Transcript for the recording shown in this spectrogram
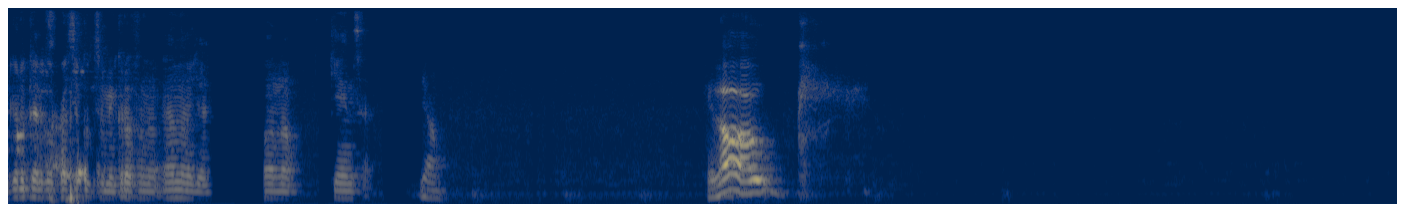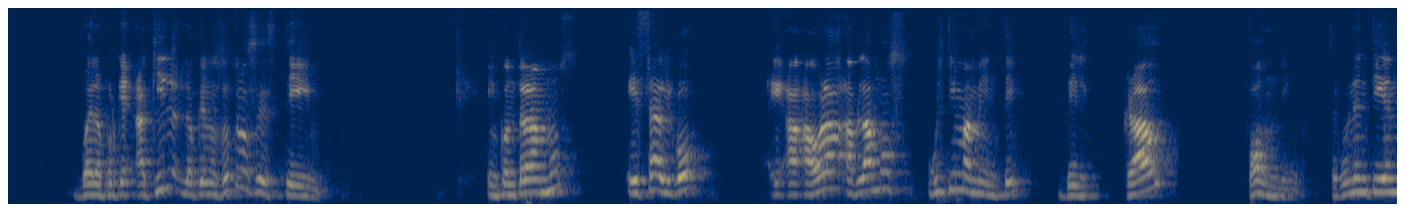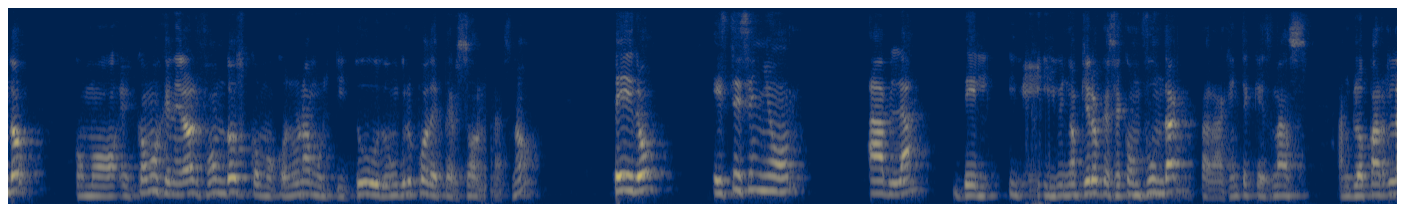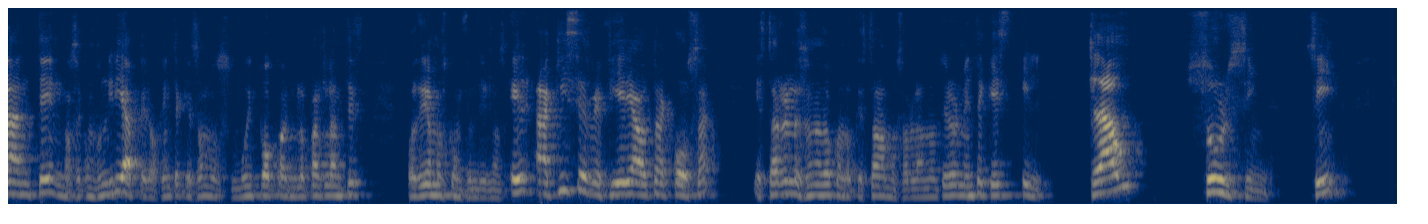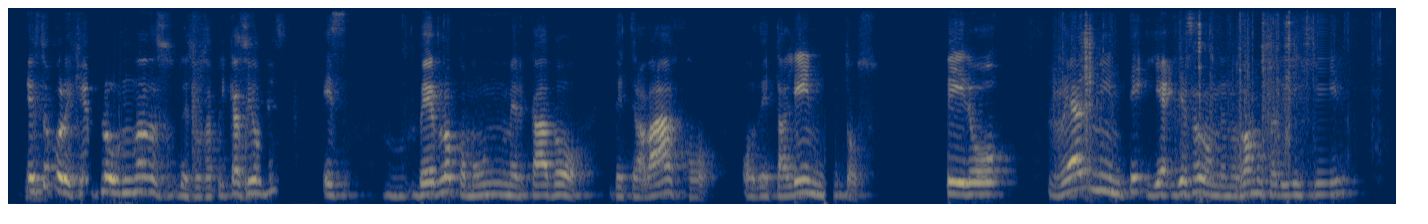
Creo que algo pasa con su micrófono. Ah, no, ya. O oh, no. ¿Quién sabe? Ya. Hello. Bueno, porque aquí lo que nosotros este, encontramos es algo, eh, ahora hablamos últimamente del crowdfunding. Según entiendo, como eh, cómo generar fondos como con una multitud, un grupo de personas, ¿no? Pero este señor habla del, y, y no quiero que se confundan, para gente que es más angloparlante, no se confundiría, pero gente que somos muy poco angloparlantes, podríamos confundirnos. Él aquí se refiere a otra cosa, está relacionado con lo que estábamos hablando anteriormente, que es el cloud sourcing, ¿sí? Esto, por ejemplo, una de sus aplicaciones es verlo como un mercado de trabajo o de talentos, pero realmente, y es a donde nos vamos a dirigir,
